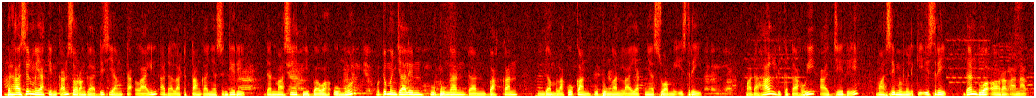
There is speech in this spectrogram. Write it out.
Berhasil meyakinkan seorang gadis yang tak lain adalah tetangganya sendiri dan masih di bawah umur untuk menjalin hubungan dan bahkan hingga melakukan hubungan layaknya suami istri. Padahal diketahui AJD masih memiliki istri dan dua orang anak.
